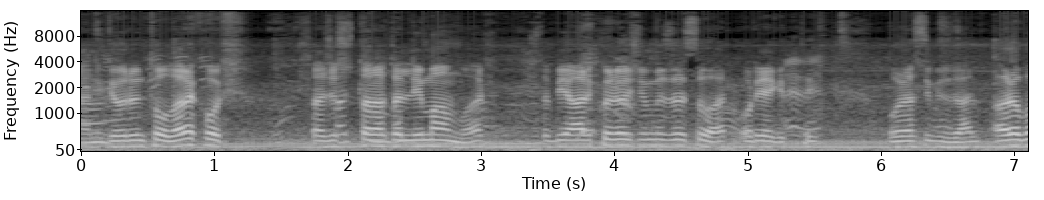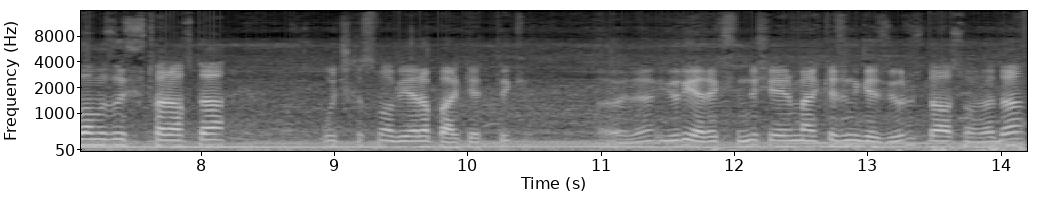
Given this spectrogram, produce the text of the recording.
Yani görüntü olarak hoş. Sadece şu tarafta liman var. İşte bir arkeoloji müzesi var. Oraya gittik. Evet. Orası güzel. Arabamızı şu tarafta uç kısma bir yere park ettik. Öyle yürüyerek şimdi şehir merkezini geziyoruz. Daha sonra da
